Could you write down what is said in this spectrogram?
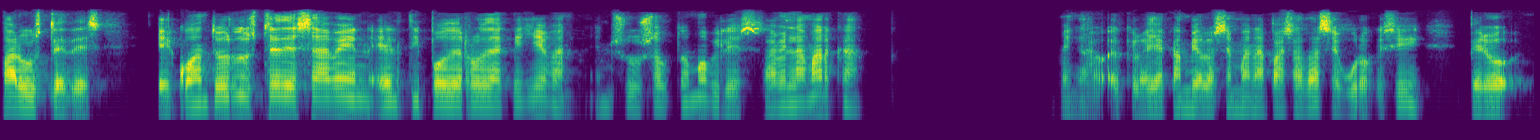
para ustedes. Eh, ¿Cuántos de ustedes saben el tipo de rueda que llevan en sus automóviles? ¿Saben la marca? Venga, el que lo haya cambiado la semana pasada, seguro que sí, pero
